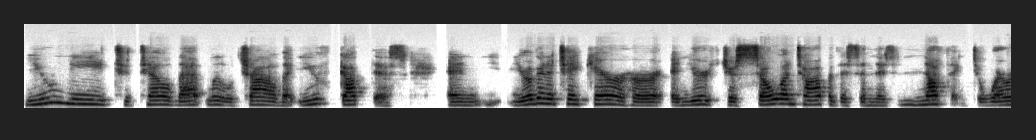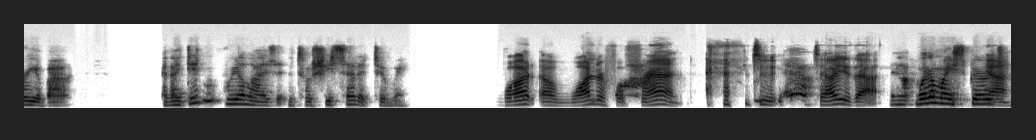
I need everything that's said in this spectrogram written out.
You need to tell that little child that you've got this and you're going to take care of her and you're just so on top of this and there's nothing to worry about. And I didn't realize it until she said it to me. what a wonderful friend to Yeah. tell you that. Now, one of my spiritual yeah.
